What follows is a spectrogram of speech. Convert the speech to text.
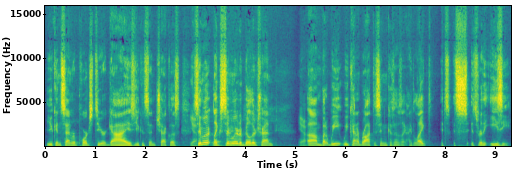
You can send reports to your guys. You can send checklists. Yeah. Similar like similar to Buildertrend. Yeah. Um, but we we kind of brought this in because I was like I liked it's it's it's really easy,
